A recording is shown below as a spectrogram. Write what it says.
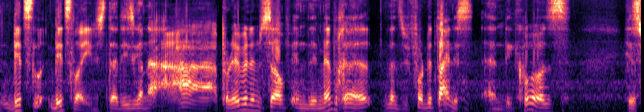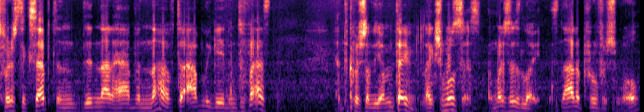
Bitzleis that he's gonna ah, prohibit himself in the mincha that's before the tainis, and because his first acceptance did not have enough to obligate him to fast and to push on the Yom Tov, like Shmuel says. And says, "Loy, it's not a proof of Shmuel."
